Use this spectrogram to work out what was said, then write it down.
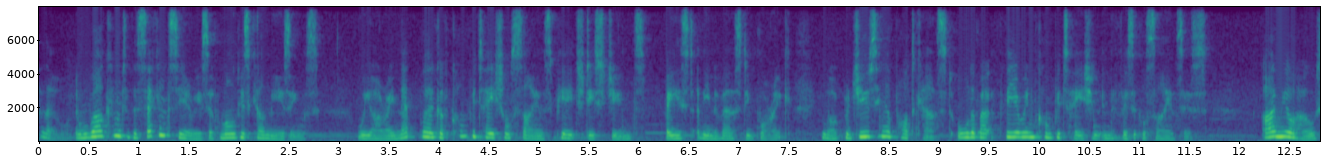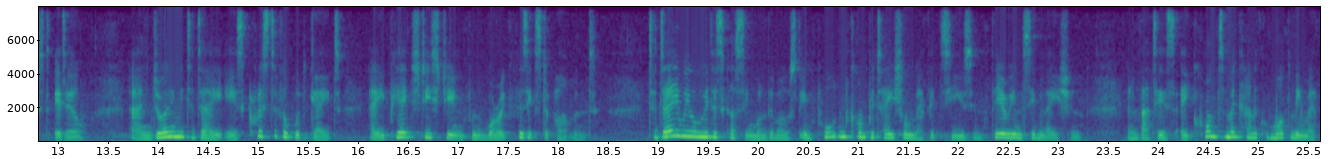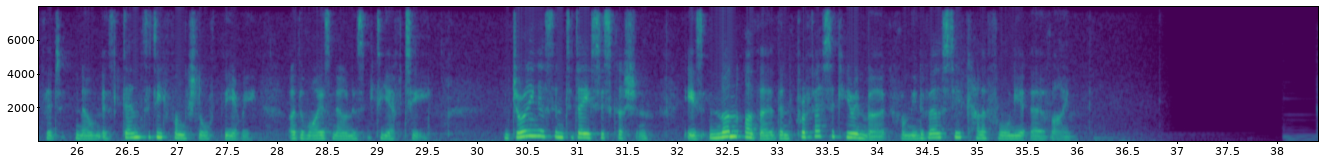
Hello, and welcome to the second series of Multiscale Musings. We are a network of computational science PhD students based at the University of Warwick who are producing a podcast all about theory and computation in the physical sciences. I'm your host, Idil, and joining me today is Christopher Woodgate, a PhD student from the Warwick Physics Department. Today we will be discussing one of the most important computational methods used in theory and simulation, and that is a quantum mechanical modelling method known as density functional theory, otherwise known as DFT. Joining us in today's discussion is none other than Professor Kieron Burke from the University of California, Irvine.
